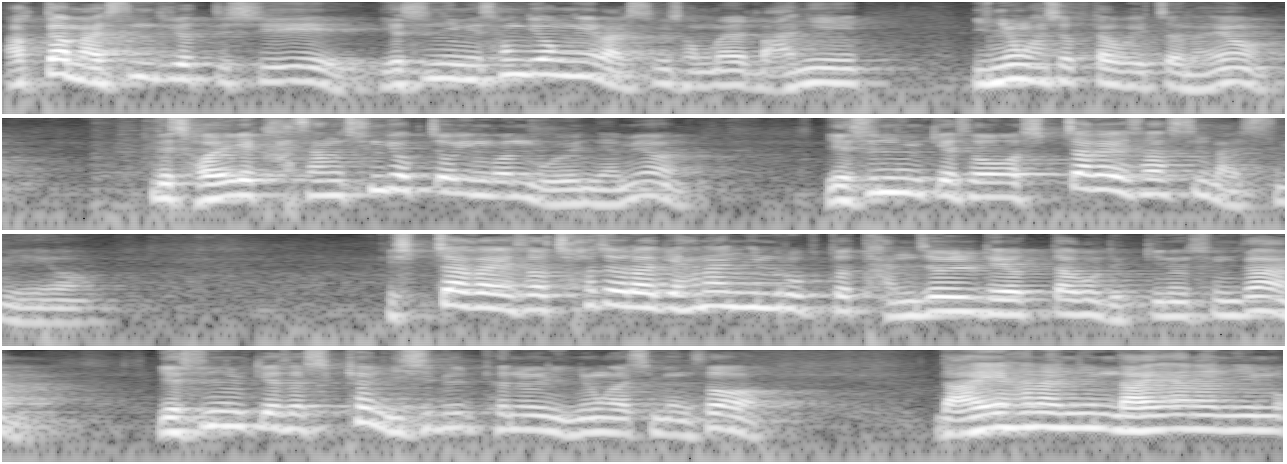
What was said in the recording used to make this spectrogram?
아까 말씀드렸듯이 예수님이 성경의 말씀을 정말 많이 인용하셨다고 했잖아요. 근데 저에게 가장 충격적인 건 뭐였냐면 예수님께서 십자가에서 하신 말씀이에요. 십자가에서 처절하게 하나님으로부터 단절되었다고 느끼는 순간 예수님께서 시편 21편을 인용하시면서 나의 하나님 나의 하나님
